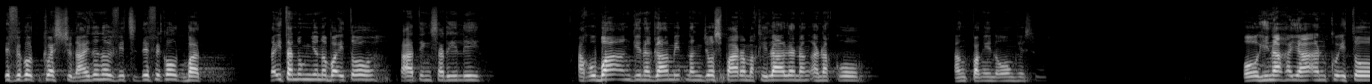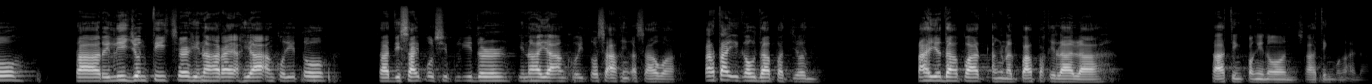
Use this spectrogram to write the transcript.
difficult question. I don't know if it's difficult, but naitanong nyo na ba ito sa ating sarili? Ako ba ang ginagamit ng Diyos para makilala ng anak ko ang Panginoong Jesus? O hinahayaan ko ito sa religion teacher, hinahayaan ko ito sa discipleship leader, hinahayaan ko ito sa aking asawa. Tatay, ikaw dapat yon. Tayo dapat ang nagpapakilala sa ating Panginoon, sa ating mga anak.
